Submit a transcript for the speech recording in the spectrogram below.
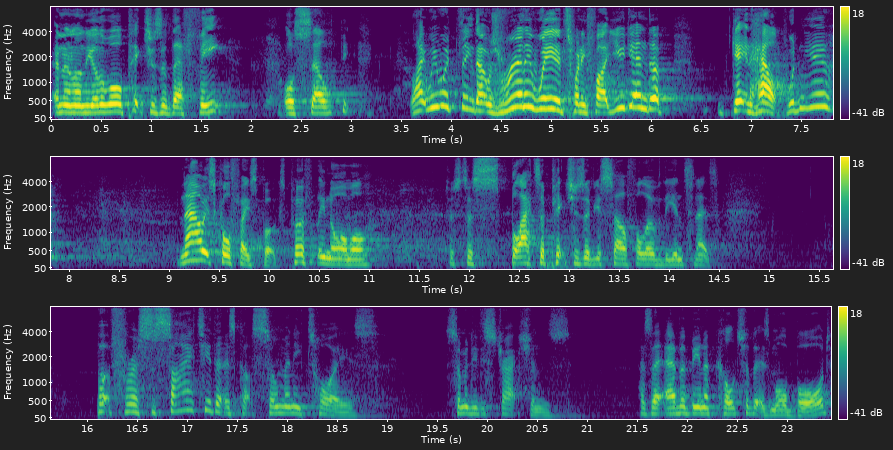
And then on the other wall, pictures of their feet or selfie. Like, we would think that was really weird 25. You'd end up getting help, wouldn't you? Now it's called Facebook. It's perfectly normal just to splatter pictures of yourself all over the internet. But for a society that has got so many toys, so many distractions, has there ever been a culture that is more bored?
